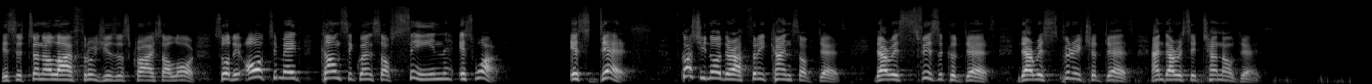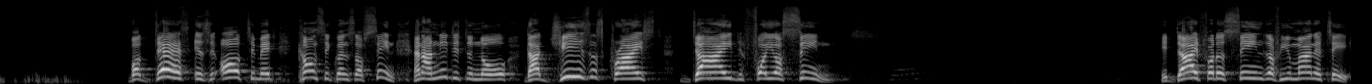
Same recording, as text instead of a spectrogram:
is eternal life through Jesus Christ our Lord. So the ultimate consequence of sin is what? It's death. Of course, you know there are three kinds of death there is physical death, there is spiritual death, and there is eternal death. But death is the ultimate consequence of sin. And I need you to know that Jesus Christ died for your sins. He died for the sins of humanity.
